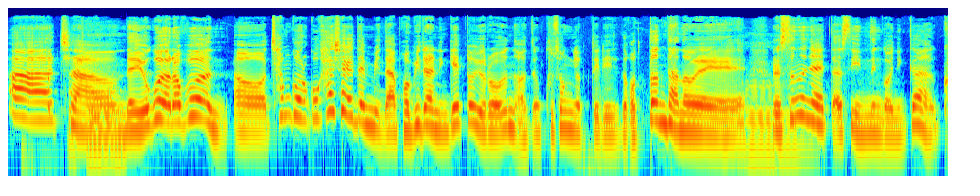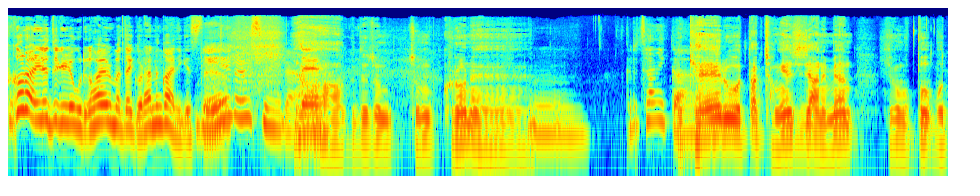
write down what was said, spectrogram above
아, 참. 네, 요거 여러분, 어, 참고를 꼭 하셔야 됩니다. 법이라는 게 또 요런 어떤 구성력들이 그 어떤 단어를 음. 쓰느냐에 따라서 있는 거니까 그걸 알려드리려고 우리가 화요일마다 이걸 하는 거 아니겠어요? 네 그렇습니다. 네. 아, 근데 좀, 좀 그러네. 음, 그렇다니까. 개로 딱 정해지지 않으면 이거 못, 못, 못,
